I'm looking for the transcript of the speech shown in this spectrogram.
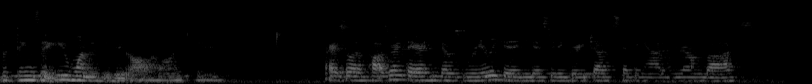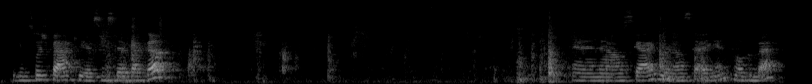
the things that you wanted to do all along too. Alright, so I wanna pause right there, I think that was really good, you guys did a great job stepping out of your own box. We can switch back, you guys can stand back up. And now Sky, you're now Sky again, welcome back.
